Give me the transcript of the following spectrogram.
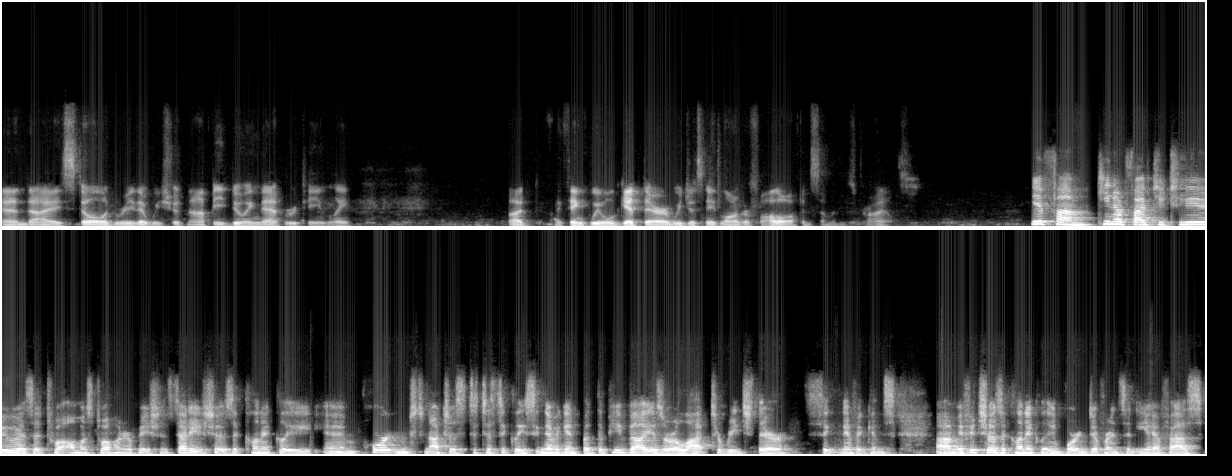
And I still agree that we should not be doing that routinely. But I think we will get there. We just need longer follow-up in some of these trials. If um, Keynote 522 as a 12, almost 1,200 patient study shows it clinically important, not just statistically significant, but the p-values are a lot to reach their significance. Um, if it shows a clinically important difference in EFS,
